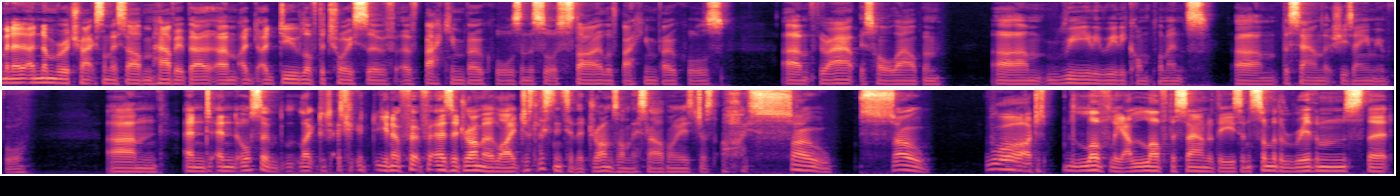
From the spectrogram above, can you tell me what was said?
I mean, a, a number of tracks on this album have it, but um, I, I do love the choice of of backing vocals and the sort of style of backing vocals um, throughout this whole album. um, really, really complements um, the sound that she's aiming for. Um, and and also like you know, for, for, as a drummer, like just listening to the drums on this album is just oh, it's so so whoa, just lovely. I love the sound of these and some of the rhythms that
